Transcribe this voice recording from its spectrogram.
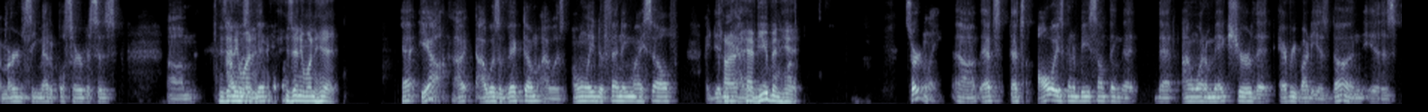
emergency medical services. Um, is anyone is anyone hit? Uh, yeah, I, I was a victim. I was only defending myself. I didn't. have, have you been hit? Certainly, uh, that's that's always going to be something that that I want to make sure that everybody has done is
